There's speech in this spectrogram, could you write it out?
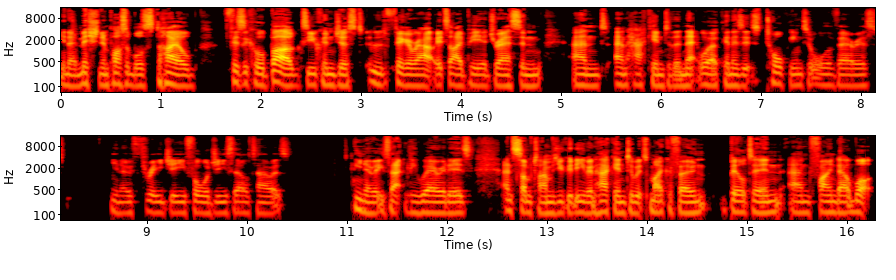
you know mission impossible style physical bugs. You can just figure out its ip address and and and hack into the network and as it's talking to all the various you know 3g 4g cell towers you know exactly where it is. And sometimes you could even hack into its microphone built in and find out what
